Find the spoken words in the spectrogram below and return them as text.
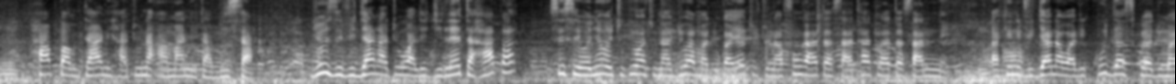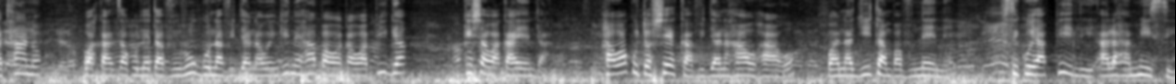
mm -hmm. hapa mtaani hatuna amani kabisa. Juzi vijana tu walijileta hapa sisi wenyewe tukiwa tunajua maduka yetu tunafunga hata saa tatu hata saa nne, lakini vijana walikuja siku ya Jumatano wakaanza kuleta vurugu na vijana wengine hapa wakawapiga, kisha wakaenda. Hawakutosheka vijana hao hao wanajiita mbavu nene. Siku ya pili Alhamisi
